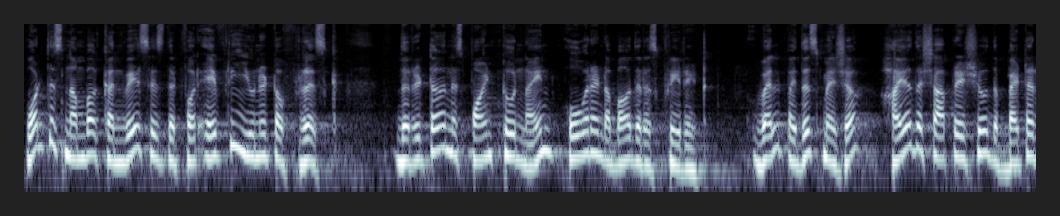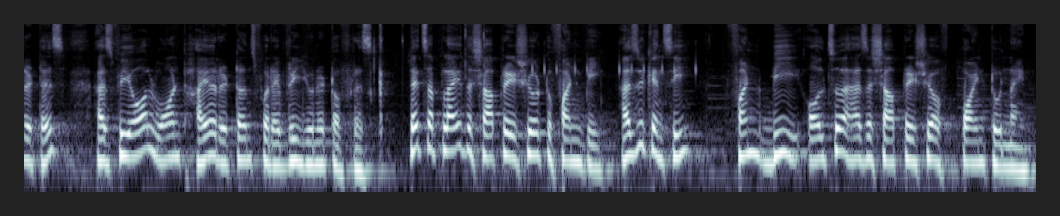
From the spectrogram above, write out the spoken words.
What this number conveys is that for every unit of risk, the return is 0.29 over and above the risk-free rate. Well, by this measure, higher the Sharpe ratio, the better it is, as we all want higher returns for every unit of risk. Let's apply the Sharpe ratio to Fund B. As you can see, Fund B also has a Sharpe ratio of 0.29.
